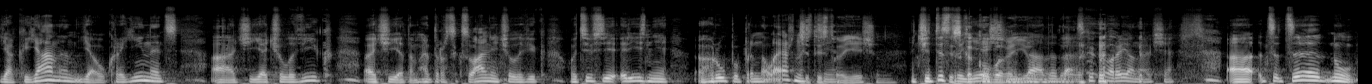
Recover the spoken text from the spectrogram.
я киянин, я українець, чи я чоловік, чи я там гетеросексуальний чоловік. Оці всі різні групи приналежності. Чи ти з Троєщини? Чи ти з Какого району, да, да, да. з якого району взагалі. Це, це ну,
